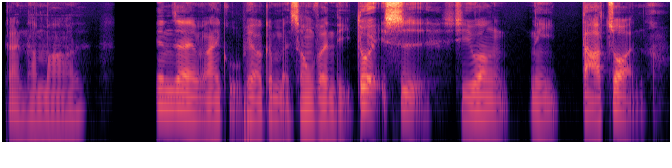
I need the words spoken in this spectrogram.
干他妈的！现在买股票根本送分题，对，是希望你大赚啊！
